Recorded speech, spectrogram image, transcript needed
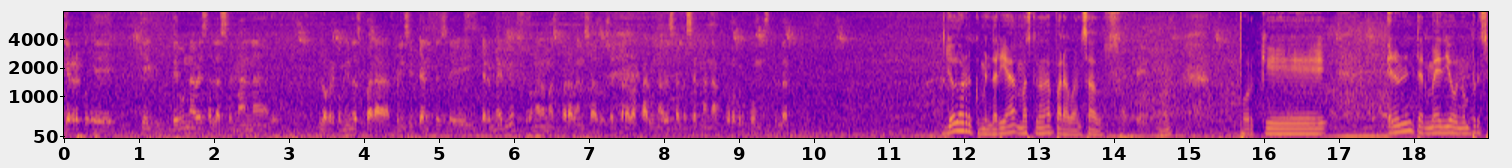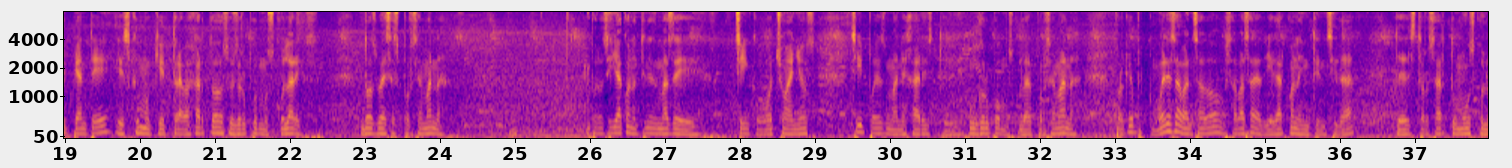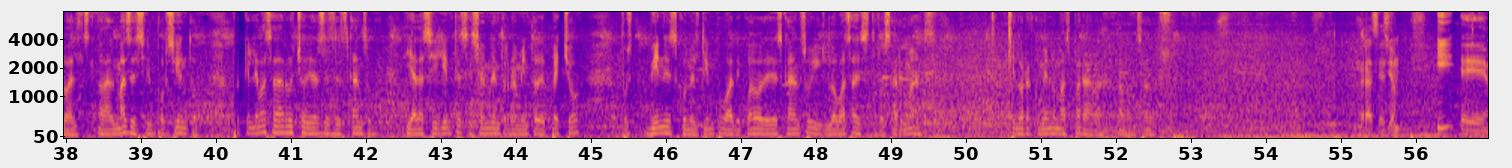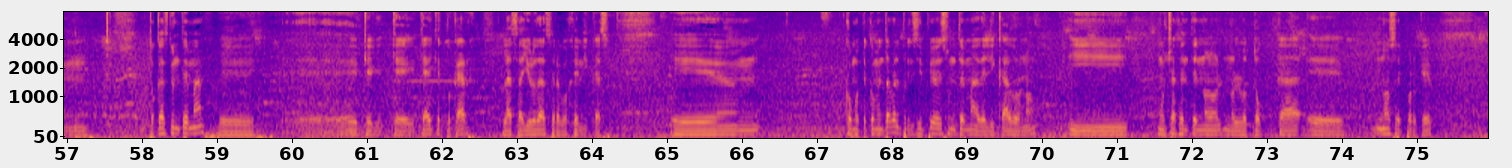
¿Y reco- eh, de una vez a la semana lo recomiendas para principiantes e intermedios o nada más para avanzados, el trabajar una vez a la semana por grupo muscular? Yo lo recomendaría más que nada para avanzados. porque en un intermedio, en un principiante, es como que trabajar todos sus grupos musculares dos veces por semana. Pero si ya cuando tienes más de 5 o 8 años, sí puedes manejar este un grupo muscular por semana. ¿Por qué? Porque como eres avanzado, o sea, vas a llegar con la intensidad de destrozar tu músculo al, al más del 100%, porque le vas a dar 8 días de descanso y a la siguiente sesión de entrenamiento de pecho, pues vienes con el tiempo adecuado de descanso y lo vas a destrozar más. Sí lo recomiendo más para avanzados. Gracias, John. Y eh, tocaste un tema eh, eh, que, que- hay que tocar, las ayudas ergogénicas. Eh, como te comentaba al principio, es un tema delicado, ¿no? Y mucha gente no, no lo toca, no sé por qué.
